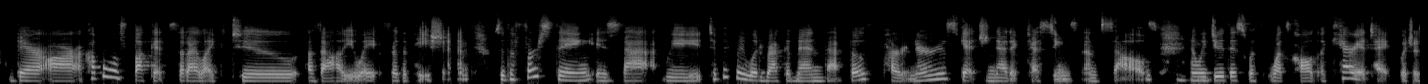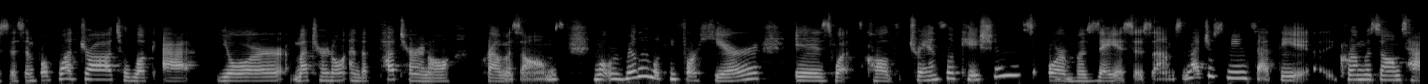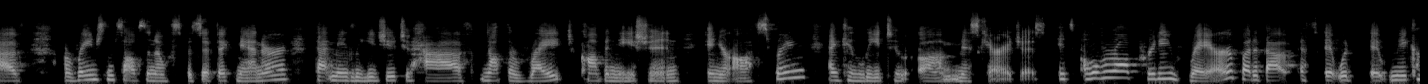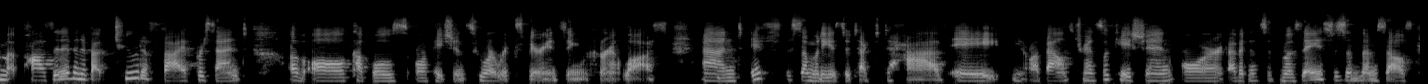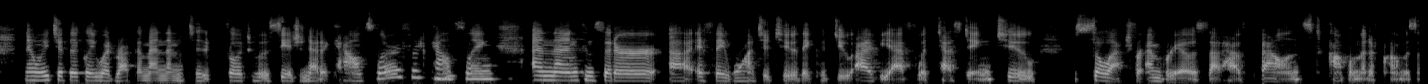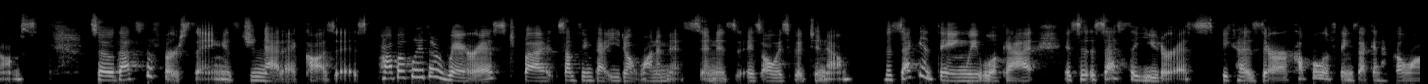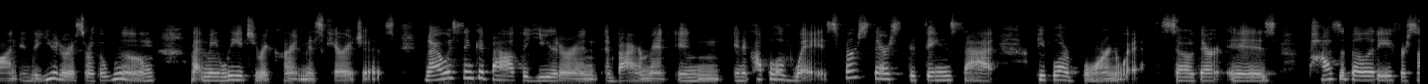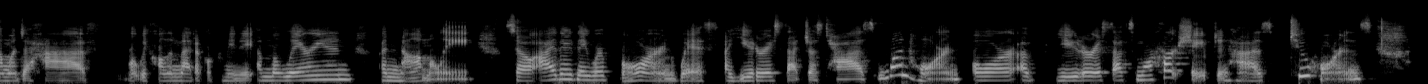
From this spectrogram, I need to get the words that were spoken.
there are a couple of buckets that I like to evaluate for the patient. So, the first thing is that we typically would recommend that both partners get genetic testings themselves. Mm-hmm. And we mm-hmm. do this with what's called a karyotype, which is a simple blood draw to look at your maternal and the paternal chromosomes. And what we're really looking for here is what's called translocations or mm-hmm. mosaicisms. And that just means that the chromosomes have arranged themselves in a specific manner that may lead you to have not the right combination in your offspring and can lead to um, miscarriages. It's overall pretty rare, but about it would it may come up positive in about two to five percent of all couples or patients who are experiencing recurrent loss. And if somebody is detected to have a, you know, a balanced translocation or evidence of mosaicism themselves, then we typically would recommend them to go to see a genetic counselor for mm-hmm. counseling and then consider uh, if they wanted to, they could do IVF with testing to select for embryos that have balanced complement of chromosomes. So that's the first thing, it's genetic causes. Probably the rarest, but something that you don't want to miss and it's, it's always good to know. The second thing we look at is to assess the uterus because there are a couple of things that can go on in the uterus or the womb that may lead to recurrent miscarriages. And I always think about the uterine environment in, in a couple of ways. First, there's the things that people are born with. So there is possibility for someone to have what we call in the medical community a Mullerian anomaly. So either they were born with a uterus that just has one horn, or a uterus that's more heart shaped and has two horns,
